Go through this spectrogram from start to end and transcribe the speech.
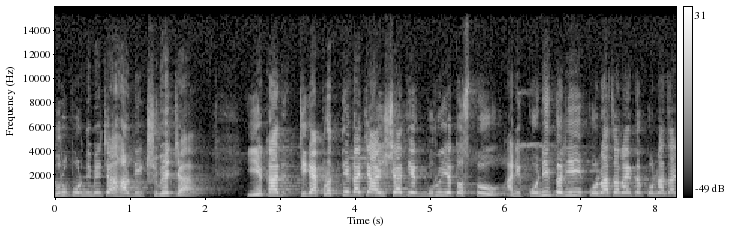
गुरुपौर्णिमेच्या हार्दिक शुभेच्छा. एका ठीक आहे प्रत्येकाच्या आयुष्यात एक गुरु येत असतो आणि कोणीतरी कोणाचा नाही तर कोणाचा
